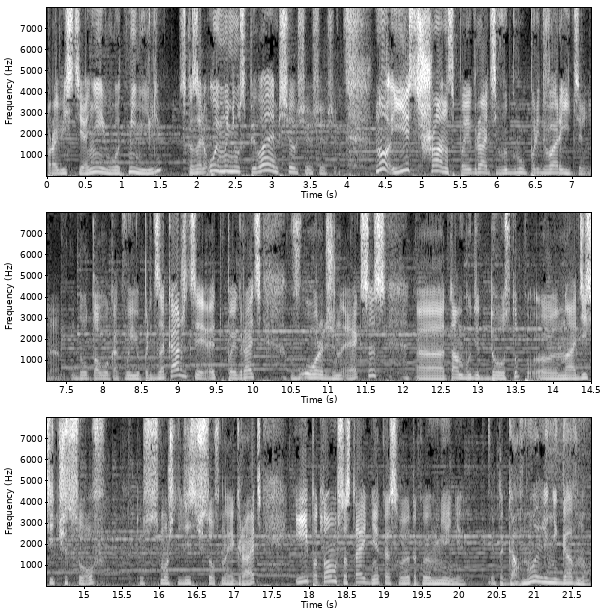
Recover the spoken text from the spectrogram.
провести. Они его отменили Сказали, ой, мы не успеваем, все, все, все, все. Но есть шанс поиграть в игру предварительно, до того, как вы ее предзакажете. Это поиграть в Origin Access. Э, там будет доступ э, на 10 часов. То есть сможете 10 часов наиграть. И потом составить некое свое такое мнение. Это говно или не говно?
